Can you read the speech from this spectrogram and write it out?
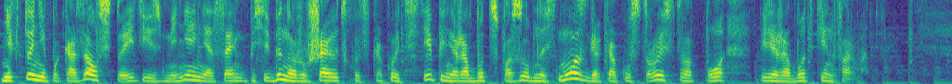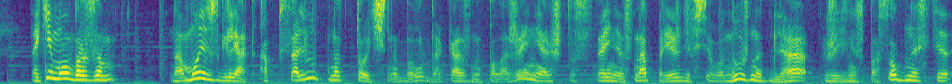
никто не показал, что эти изменения сами по себе нарушают хоть в какой-то степени работоспособность мозга как устройство по переработке информации. Таким образом, на мой взгляд, абсолютно точно было доказано положение, что состояние сна прежде всего нужно для жизнеспособности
